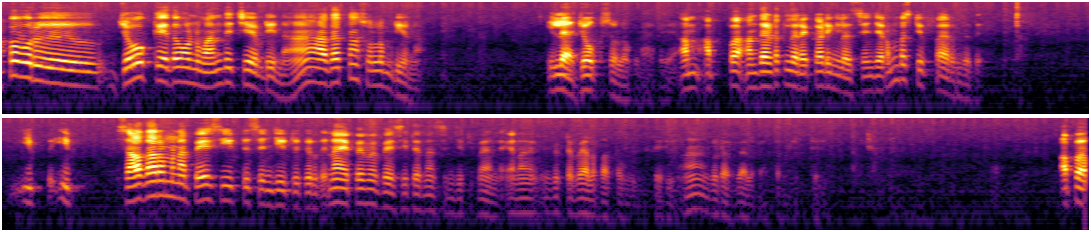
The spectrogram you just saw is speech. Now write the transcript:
அப்போ ஒரு ஜோக் ஏதோ ஒன்று வந்துச்சு அப்படின்னா அதைத்தான் சொல்ல முடியும் நான். இல்லை ஜோக் சொல்லக்கூடாது. அம் அப்போ அந்த இடத்துல ரெக்கார்டிங்கில் செஞ்சேன் ரொம்ப ஸ்டிஃபாக இருந்தது. இப் இப் சாதாரணமாக நான் பேசிட்டு செஞ்சிகிட்டு இருக்கிறது நான் எப்போயுமே பேசிகிட்டே தான் செஞ்சுட்டு இருப்பேன். ஏன்னா எங்கிட்ட வேலை பார்த்தவங்களுக்கு தெரியும். எங்கிட்ட வேலை பார்த்தவங்களுக்கு தெரியும். அப்போ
